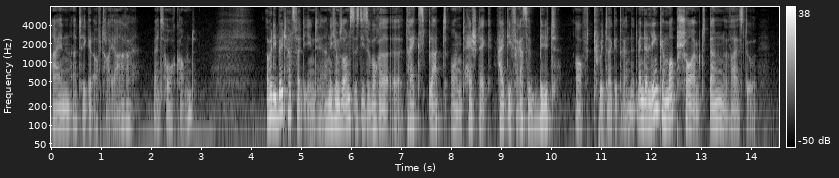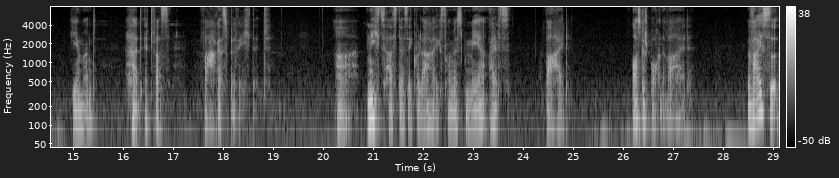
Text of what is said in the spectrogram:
einen Artikel auf drei Jahre, wenn es hochkommt. Aber die Bild hat's verdient. Ja. Nicht umsonst ist diese Woche äh, Drecksblatt und Hashtag Halt die Fresse Bild auf Twitter getrennt. Wenn der linke Mob schäumt, dann weißt du, jemand hat etwas Wahres berichtet. Ah, nichts hasst der säkulare Extremist mehr als Wahrheit. Ausgesprochene Wahrheit. Weiße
